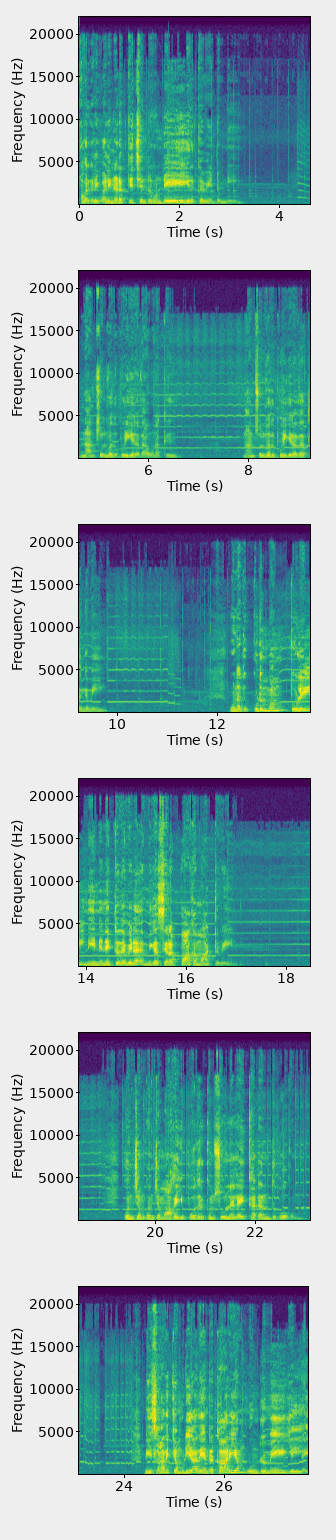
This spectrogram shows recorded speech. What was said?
அவர்களை வழிநடத்தி சென்று கொண்டே இருக்க வேண்டும் நீ. நான் சொல்வது புரிகிறதா உனக்கு? நான் சொல்வது புரிகிறதா தங்கமே? உனது குடும்பம் தொழில் நீ நினைத்ததை விட மிக சிறப்பாக மாற்றுவேன். கொஞ்சம் கொஞ்சமாக இப்போதிருக்கும் சூழ்நிலை கடந்து போகும். நீ சாதிக்க முடியாது என்ற காரியம் ஒன்றுமே இல்லை.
